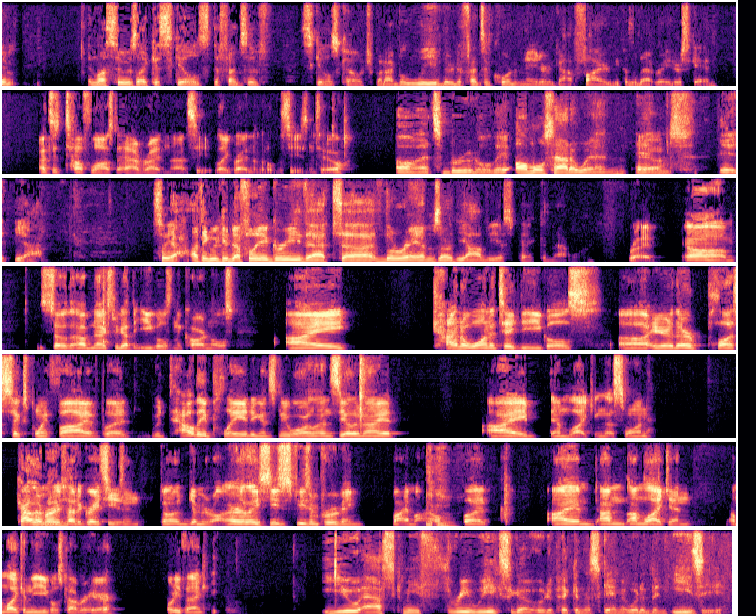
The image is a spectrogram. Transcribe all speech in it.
unless it was like a skills defensive skills coach, but I believe their defensive coordinator got fired because of that Raiders game. That's a tough loss to have right in that seat, like right in the middle of the season too. Oh, that's brutal. They almost had a win, Yeah. It, yeah. So yeah, I think we can definitely agree that uh, the Rams are the obvious pick in that one. Right. Um, so the, up next we got the Eagles and the Cardinals. I kind of want to take the Eagles uh, here. They're plus six point five, but with how they played against New Orleans the other night, I am liking this one. Kyler I Murray's had a great season. Don't get me wrong, or at least he's he's improving by a mile. but I am I'm I'm liking I'm liking the Eagles cover here. What do you think? you asked me three weeks ago who to pick in this game, it would have been easy.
